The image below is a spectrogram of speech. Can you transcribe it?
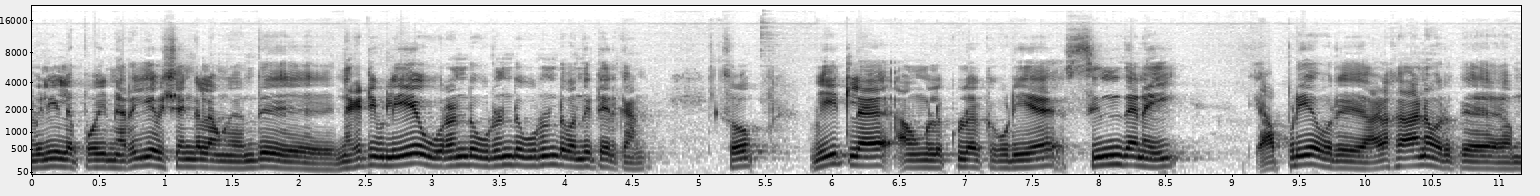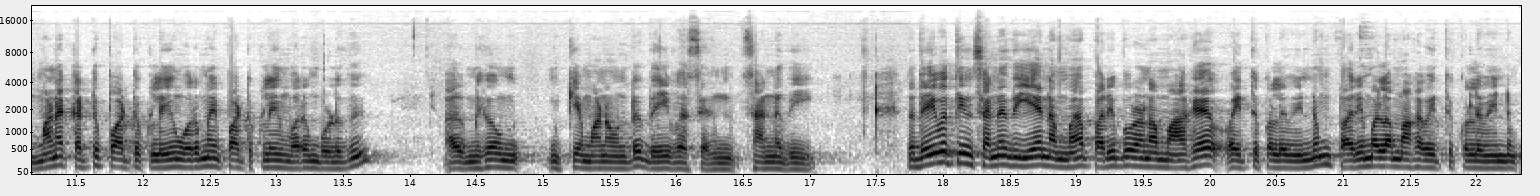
வெளியில் போய் நிறைய விஷயங்கள் அவங்க வந்து நெகட்டிவ்லேயே உருண்டு உருண்டு உருண்டு வந்துகிட்டே இருக்காங்க. ஸோ வீட்டில் அவங்களுக்குள்ளே இருக்கக்கூடிய சிந்தனை அப்படியே ஒரு அழகான ஒரு க- மனக்கட்டுப்பாட்டுக்குள்ளேயும் ஒருமைப்பாட்டுக்குள்ளேயும் வரும் பொழுது அது மிகவும் முக்கியமான ஒன்று தெய்வ சன்னதி. இந்த தெய்வத்தின் சன்னதியை நம்ம பரிபூரணமாக வைத்துக்கொள்ள வேண்டும் பரிமளமாக வைத்துக்கொள்ள வேண்டும்.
